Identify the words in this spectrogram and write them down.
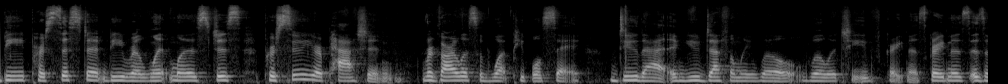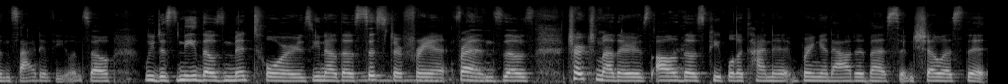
be persistent, be relentless, just pursue your passion regardless of what people say. Do that and you definitely will will achieve greatness. Greatness is inside of you. And so we just need those mentors, you know, those sister friend, friends, those church mothers, all of those people to kind of bring it out of us and show us that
